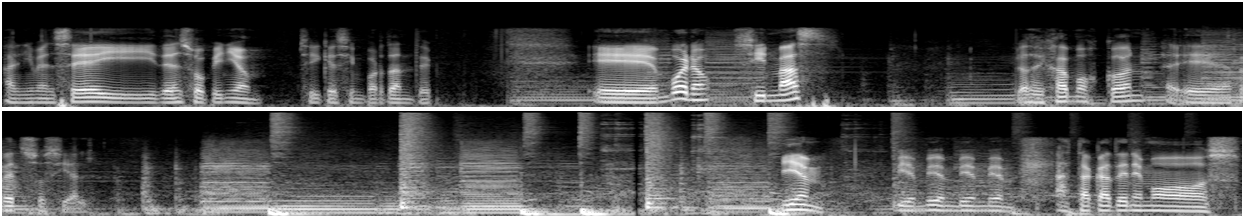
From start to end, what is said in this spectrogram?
anímense y den su opinión. Sí que es importante. bueno, sin más, los dejamos con red social. Bien, Bien, bien, bien, bien. Hasta acá tenemos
